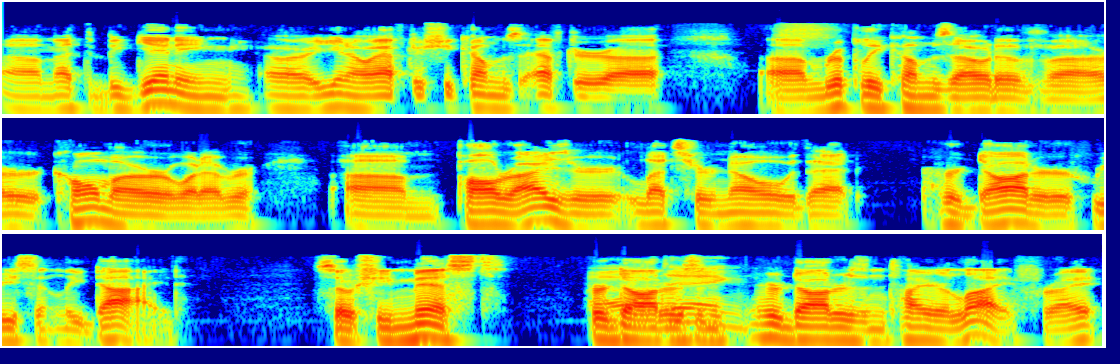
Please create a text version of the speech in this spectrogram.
um, at the beginning, or you know, after she comes, after uh, um, Ripley comes out of uh, her coma or whatever, um, Paul Reiser lets her know that her daughter recently died, so she missed her Oh, daughter's dang. her daughter's entire life, right?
